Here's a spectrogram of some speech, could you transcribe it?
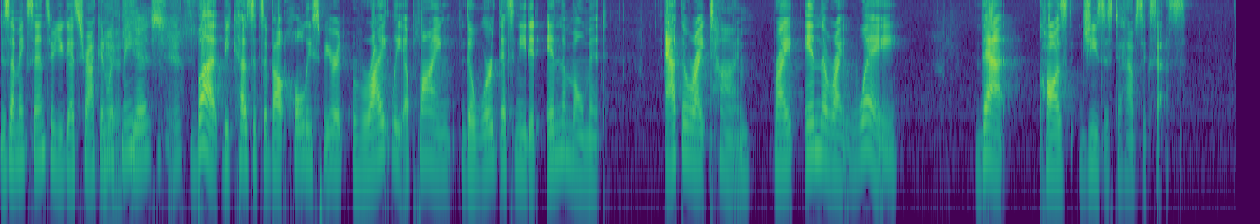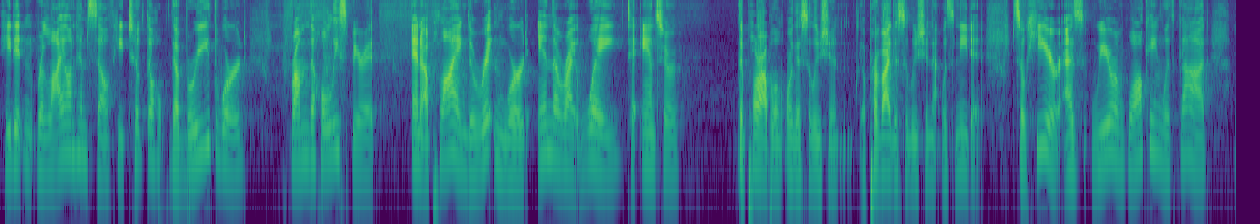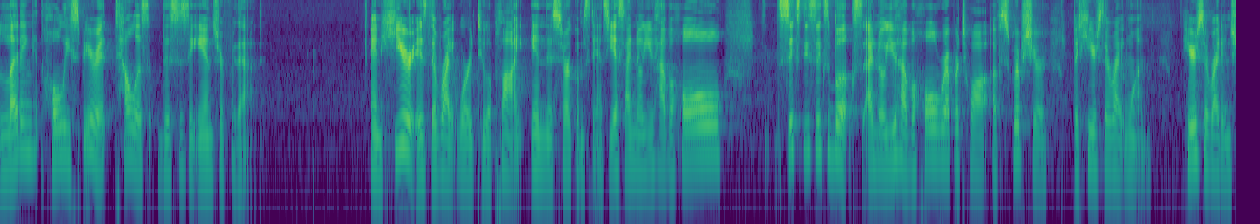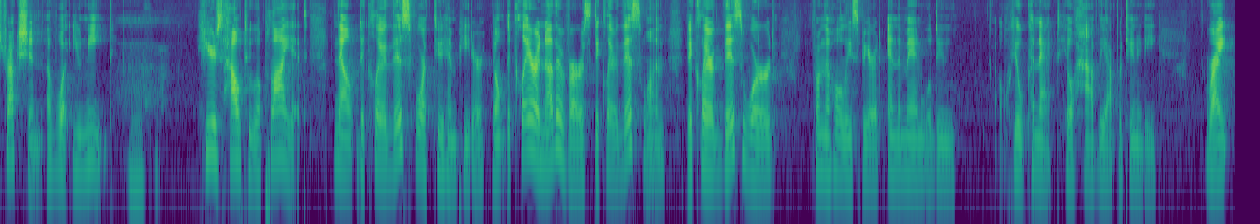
Does that make sense? Are you guys tracking with me? Yes. Yes. But because it's about Holy Spirit rightly applying the word that's needed in the moment, at the right time, right? In the right way, that caused Jesus to have success. He didn't rely on himself. He took the, the breathed word from the Holy Spirit and applying the written word in the right way to answer the problem or the solution, or provide the solution that was needed. So here, as we're walking with God, letting Holy Spirit tell us this is the answer for that. And here is the right word to apply in this circumstance. Yes, I know you have a whole 66 books. I know you have a whole repertoire of scripture, but here's the right one. Here's the right instruction of what you need. Mm-hmm. Here's how to apply it. Now, declare this forth to him, Peter. Don't declare another verse, declare this one. Declare this word from the Holy Spirit, and the man will do, he'll connect, he'll have the opportunity, right?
